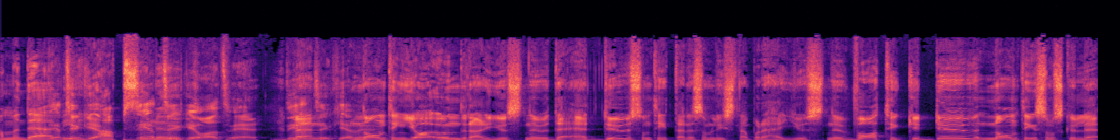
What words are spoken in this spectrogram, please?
Ja men det är Det vi, tycker jag. absolut. Det tycker jag att vi är. Det Men tycker jag vi är. någonting jag undrar just nu, det är du som tittare som lyssnar på det här just nu. Vad tycker du, någonting som skulle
